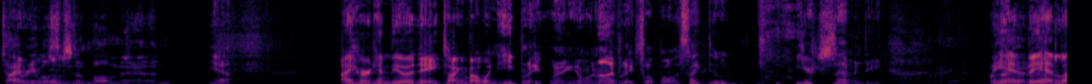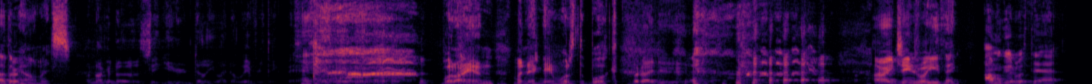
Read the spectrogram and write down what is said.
Tyree Wilson's a bum man. Yeah. I heard him the other day talking about when he played, when you know, when I played football. It's like, dude, you're 70. They had gonna- they had leather helmets. I'm not gonna sit here and tell you I know everything, man. But I am. My nickname was the book. but I do. All right, James, what do you think? I'm good with that.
